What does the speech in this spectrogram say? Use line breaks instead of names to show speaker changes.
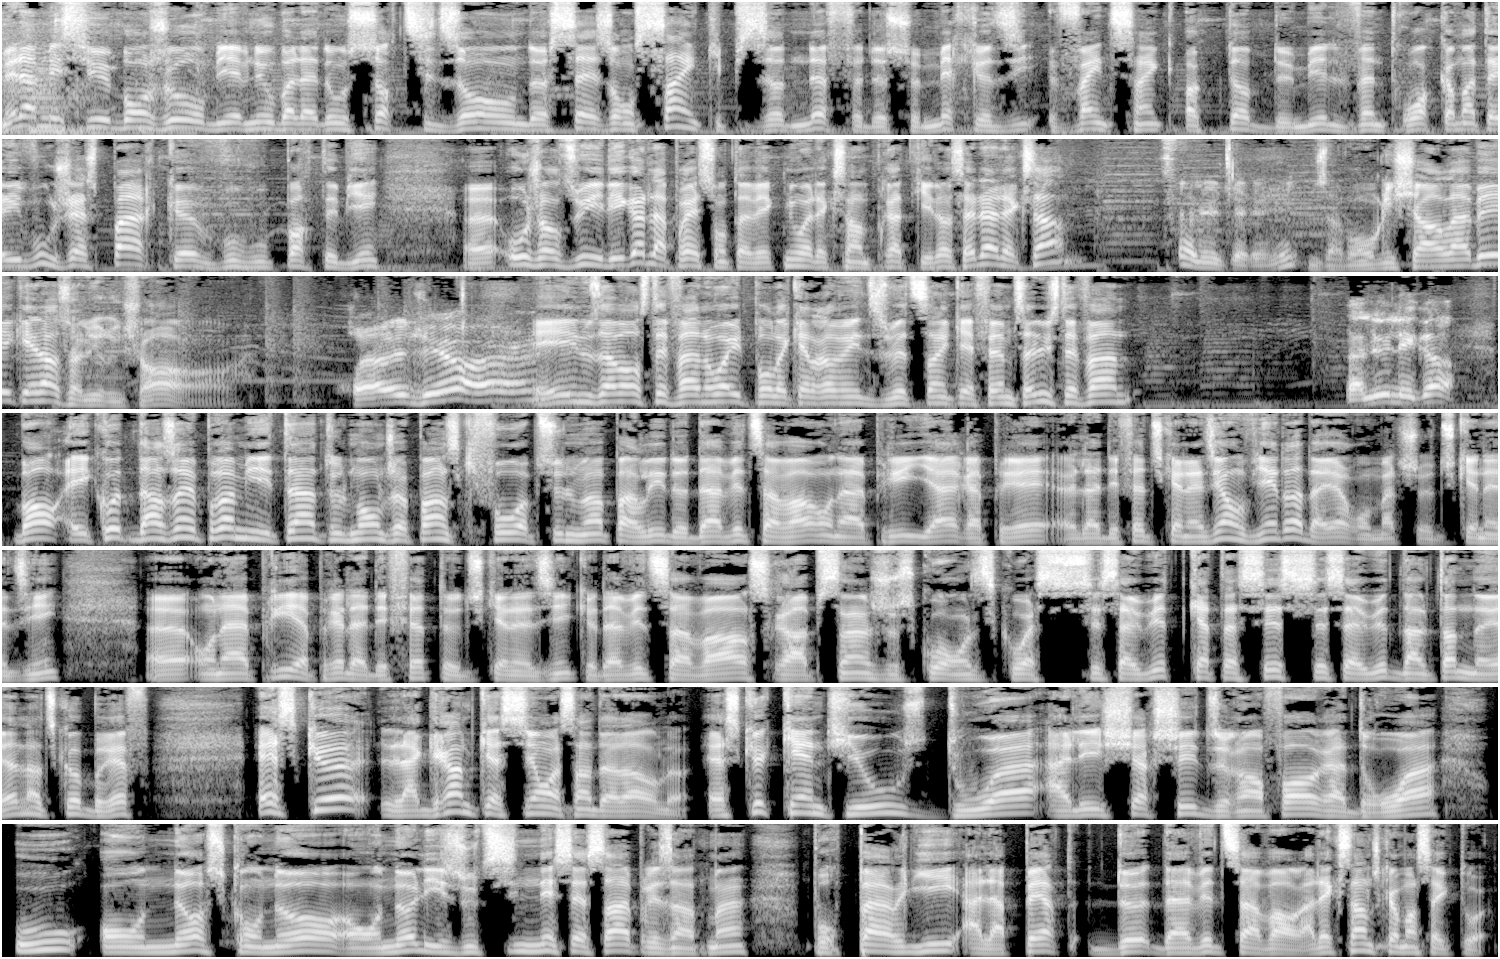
Mesdames, Messieurs, bonjour. Bienvenue au balado Sortie de zone de saison 5, épisode 9 de ce mercredi 25 octobre 2023. Comment allez-vous? J'espère que vous vous portez bien. Euh, Aujourd'hui, les gars de la presse sont avec nous. Alexandre Pratt qui est là. Salut, Alexandre.
Salut, Jérémy.
Nous avons Richard Labbé qui est là. Salut, Richard.
Salut, Jérémy.
Et nous avons Stéphane White pour le 98.5 FM. Salut, Stéphane.
Salut les gars.
Bon, écoute, dans un premier temps, tout le monde, je pense qu'il faut absolument parler de David Savard. On a appris hier après euh, la défaite du Canadien. On viendra d'ailleurs au match du Canadien. Euh, on a appris après la défaite du Canadien que David Savard sera absent jusqu'au, on dit quoi, 6 à 8, 4 à 6, 6 à 8 dans le temps de Noël. En tout cas, bref. Est-ce que, la grande question à 100 dollars, là, est-ce que Kent Hughes doit aller chercher du renfort à droit où on a ce qu'on a, on a les outils nécessaires présentement pour pallier à la perte de David Savard. Alexandre, je commence avec toi.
